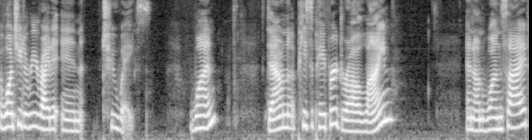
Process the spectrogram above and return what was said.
I want you to rewrite it in two ways. One, down a piece of paper, draw a line, and on one side,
